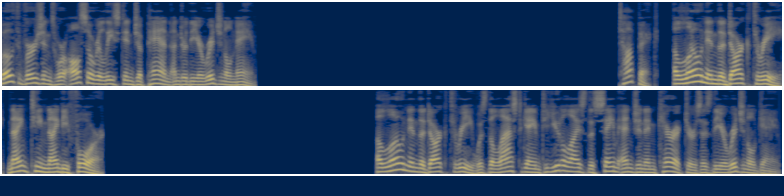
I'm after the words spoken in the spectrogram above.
Both versions were also released in Japan under the original name. Alone in the Dark 3 1994. Alone in the Dark 3 was the last game to utilize the same engine and characters as the original game.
